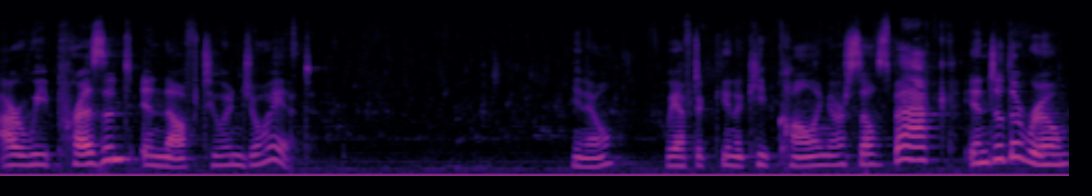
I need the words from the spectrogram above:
Are we present enough to enjoy it? You know, we have to you know, keep calling ourselves back into the room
